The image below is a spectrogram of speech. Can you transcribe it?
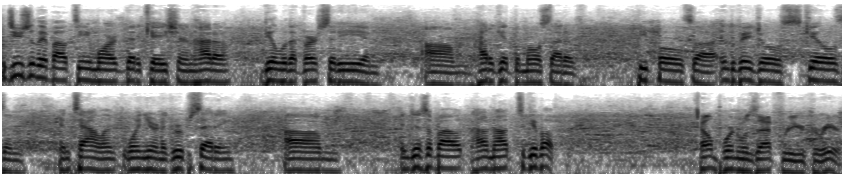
it's usually about teamwork, dedication, how to deal with adversity, and um, how to get the most out of people's uh, individual skills and, and talent when you're in a group setting, um, and just about how not to give up. How important was that for your career?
